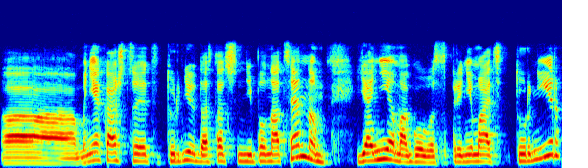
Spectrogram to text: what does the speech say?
А, мне кажется, этот турнир достаточно неполноценным. Я не могу воспринимать турнир,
